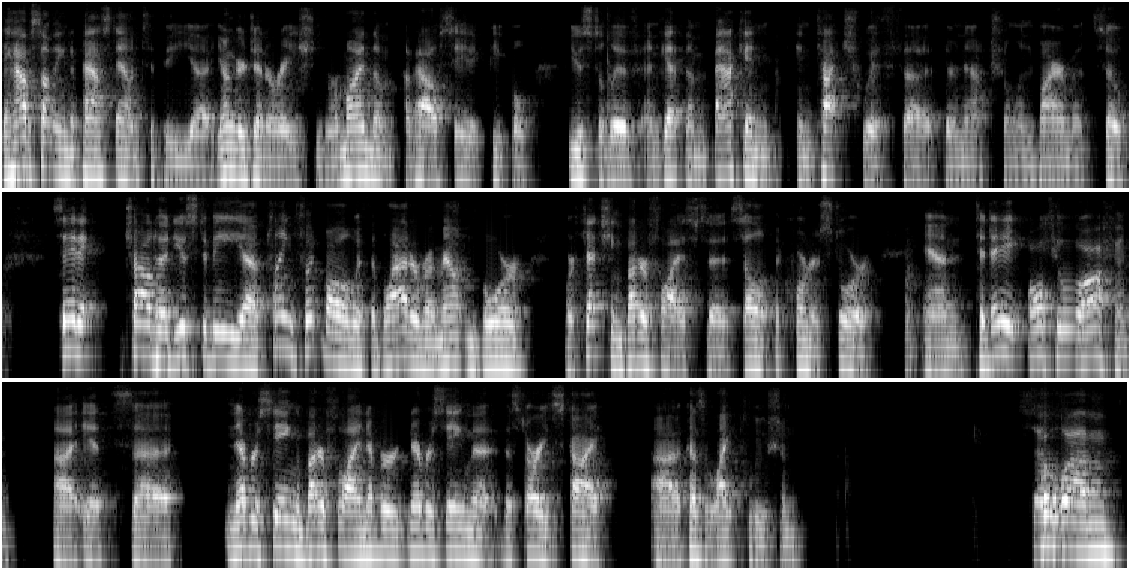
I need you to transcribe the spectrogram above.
to have something to pass down to the uh, younger generation to remind them of how Seediq people used to live and get them back in in touch with uh, their natural environment. So Seediq childhood used to be uh, playing football with the bladder of a mountain boar or catching butterflies to sell at the corner store. And today, all too often, uh, it's uh, never seeing a butterfly, never never seeing the the starry sky because of light pollution. So, um,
